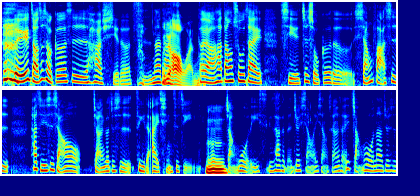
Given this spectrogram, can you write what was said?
对，因为找这首歌是 Hush 写的词，那我觉得好好玩哦。对啊，他当初在写这首歌的想法是，他其实是想要讲一个就是自己的爱情自己嗯，掌握的意思，可是他可能就想了一想，想一想，哎，掌握那就是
